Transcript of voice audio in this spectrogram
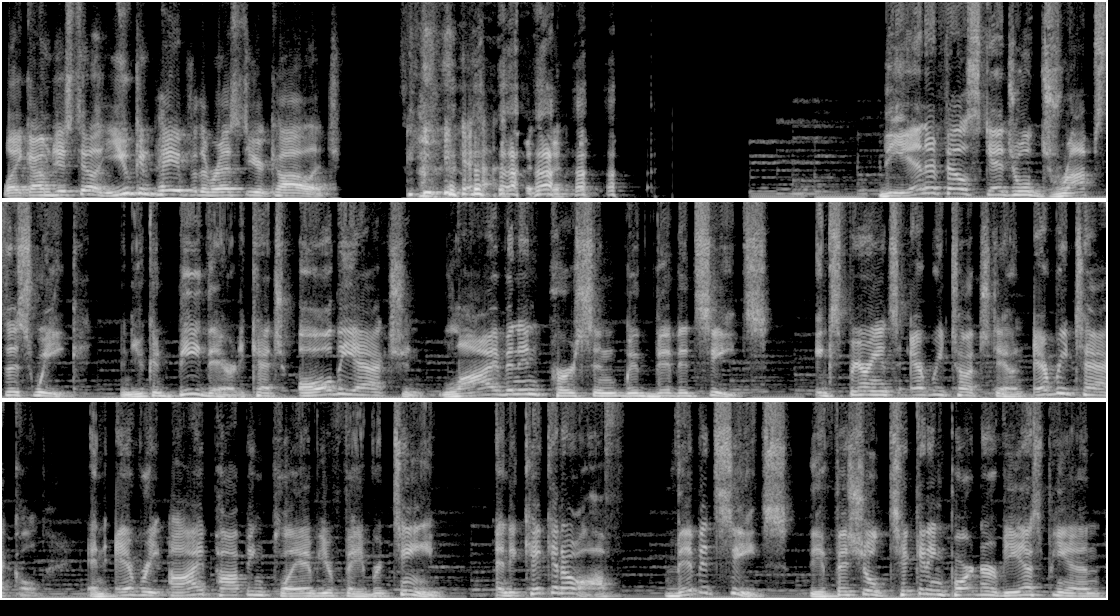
Like I'm just telling you, you can pay for the rest of your college. the NFL schedule drops this week, and you can be there to catch all the action live and in person with Vivid Seats. Experience every touchdown, every tackle, and every eye popping play of your favorite team. And to kick it off, Vivid Seats, the official ticketing partner of ESPN,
